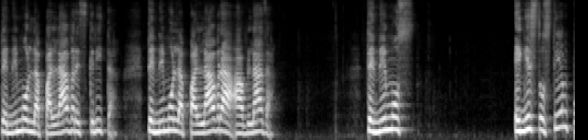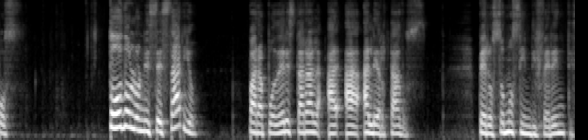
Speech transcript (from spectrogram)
tenemos la palabra escrita, tenemos la palabra hablada, tenemos en estos tiempos todo lo necesario para poder estar alertados. Pero somos indiferentes,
